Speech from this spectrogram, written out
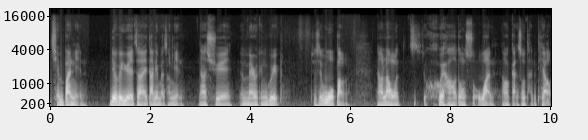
前半年六个月在打点板上面，那学 American Grip，就是握棒，然后让我会好好动手腕，然后感受弹跳，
